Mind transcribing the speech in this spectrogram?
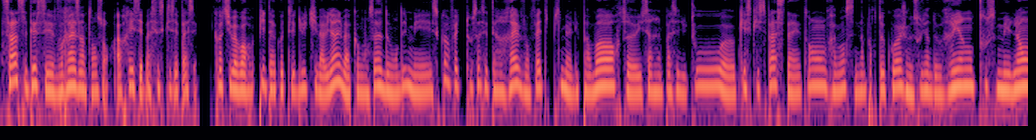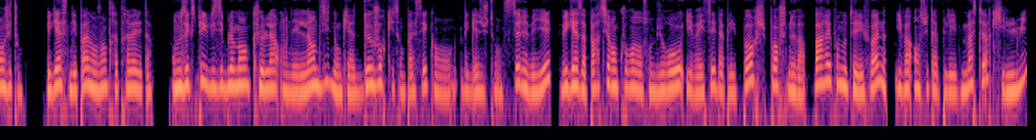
Ça, c'était ses vraies intentions. Après, il s'est passé ce qui s'est passé. Quand il va voir Pete à côté de lui qui va bien, il va commencer à se demander mais est-ce qu'en fait tout ça c'était un rêve En fait, Pim elle est pas morte, euh, il s'est rien passé du tout. Euh, qu'est-ce qui se passe ces derniers temps? Vraiment, c'est n'importe quoi. Je me souviens de rien. Tout se mélange et tout. Vegas n'est pas dans un très très bel état. On nous explique visiblement que là, on est lundi, donc il y a deux jours qui sont passés quand Vegas justement s'est réveillé. Vegas va partir en courant dans son bureau, il va essayer d'appeler Porsche. Porsche ne va pas répondre au téléphone. Il va ensuite appeler Master qui, lui,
